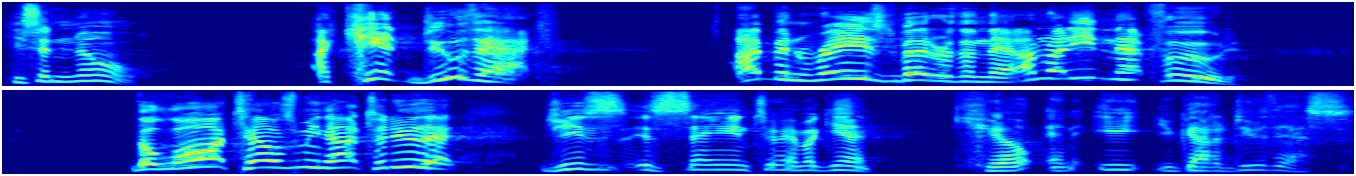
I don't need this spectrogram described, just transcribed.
He said, No, I can't do that. I've been raised better than that. I'm not eating that food. The law tells me not to do that. Jesus is saying to him again, kill and eat. You got to do this.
